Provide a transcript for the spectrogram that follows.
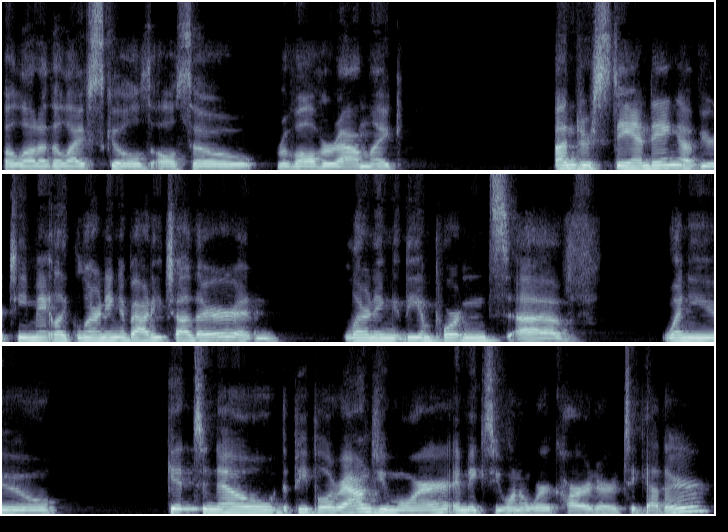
a lot of the life skills also revolve around like understanding of your teammate, like learning about each other and learning the importance of when you get to know the people around you more, it makes you want to work harder together.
